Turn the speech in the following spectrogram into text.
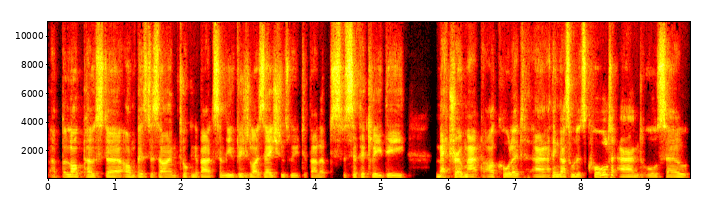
a blog post uh, on BizDesign talking about some new visualizations we've developed, specifically the Metro Map, I'll call it. Uh, I think that's what it's called, and also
